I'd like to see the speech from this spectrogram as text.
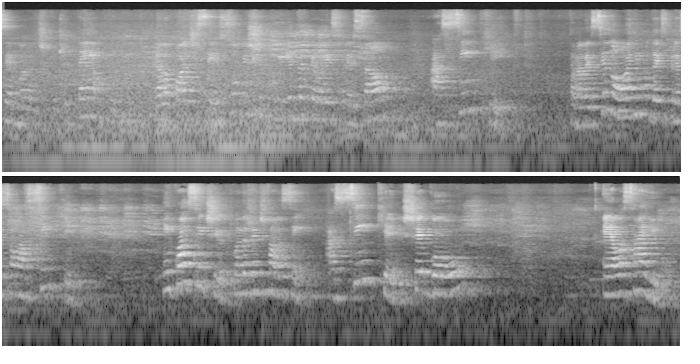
semântico de tempo, ela pode ser substituída pela expressão assim que. Então, ela é sinônimo da expressão assim que. Em qual sentido? Quando a gente fala assim, assim que ele chegou, ela saiu.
